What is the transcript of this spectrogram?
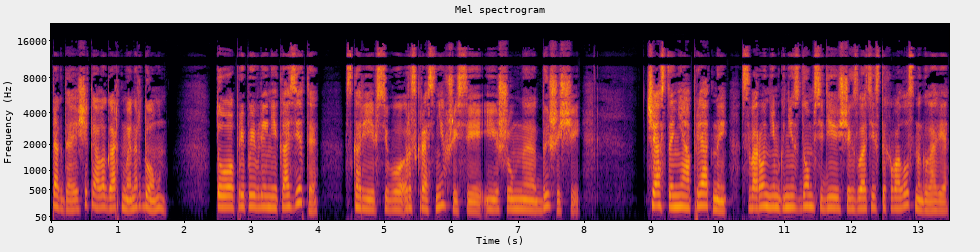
тогда я считала Гартменнер домом, то при появлении газеты, скорее всего, раскрасневшейся и шумно дышащей, часто неопрятный, с вороньим гнездом сидеющих золотистых волос на голове,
